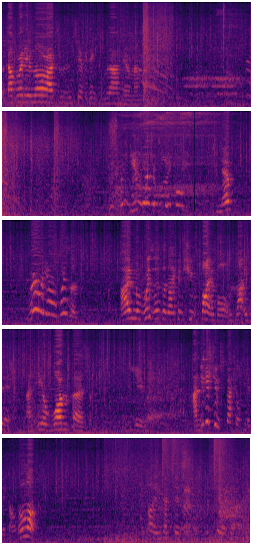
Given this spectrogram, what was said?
Look out for any lore items and shit we didn't come down here, remember? Will you heal these people? Nope. Really, you're a wizard. I'm a wizard and I can shoot fireballs. That is it. And heal one person. You. And You're just too special to me, Nicole. oh look, Not interested. Just two of them.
